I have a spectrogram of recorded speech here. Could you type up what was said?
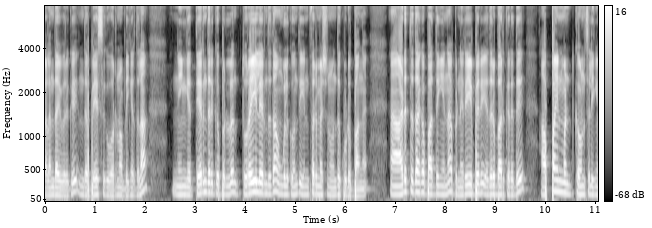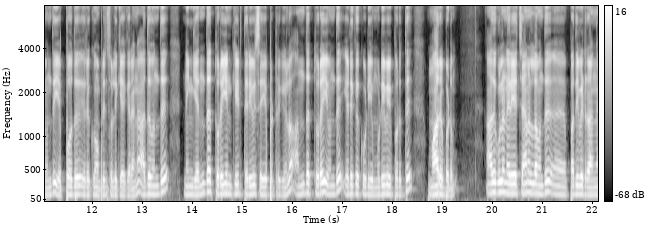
கலந்தாய்வு இருக்குது இந்த பிளேஸுக்கு வரணும் அப்படிங்கிறதுலாம் நீங்கள் தேர்ந்தெடுக்கப்பட்டுள்ள துறையிலேருந்து தான் உங்களுக்கு வந்து இன்ஃபர்மேஷன் வந்து கொடுப்பாங்க. அடுத்ததாக பார்த்தீங்கன்னா இப்போ நிறைய பேர் எதிர்பார்க்கிறது அப்பாயின்மெண்ட் கவுன்சிலிங் வந்து எப்போது இருக்கும் அப்படின்னு சொல்லி கேட்குறாங்க அது வந்து நீங்கள் எந்த துறையின் கீழ் தெரிவு செய்யப்பட்டிருக்கீங்களோ அந்த துறை வந்து எடுக்கக்கூடிய முடிவை பொறுத்து மாறுபடும். அதுக்குள்ளே நிறைய சேனலில் வந்து பதிவிடுறாங்க.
